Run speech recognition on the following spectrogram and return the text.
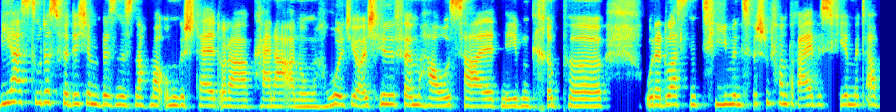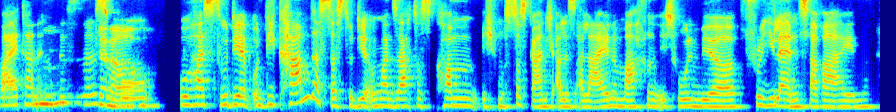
Wie hast du das für dich im Business nochmal umgestellt oder keine Ahnung, holt ihr euch Hilfe im Haushalt neben Krippe oder du hast ein Team inzwischen von drei bis vier Mitarbeitern mhm, im Business? Genau. Wo, wo, hast du dir und wie kam das, dass du dir irgendwann sagtest, komm, ich muss das gar nicht alles alleine machen, ich hole mir Freelancer rein?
